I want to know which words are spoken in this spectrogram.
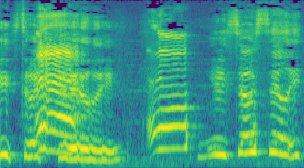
He's so eh. silly. He's so silly.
